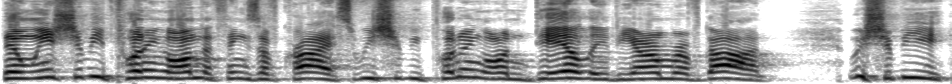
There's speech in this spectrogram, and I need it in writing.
then we should be putting on the things of Christ. We should be putting on daily the armor of God. We should be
